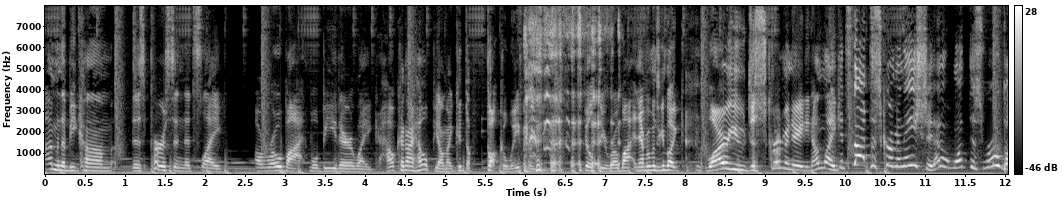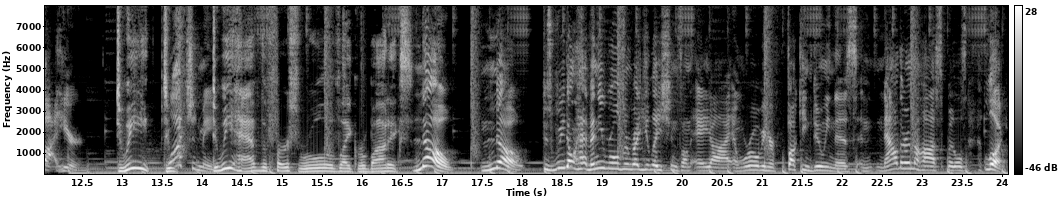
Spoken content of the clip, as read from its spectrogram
I'm gonna become this person that's like a robot will be there like, how can I help you? I'm like, get the fuck away from me, filthy robot. And everyone's gonna be like, why are you discriminating? I'm like, it's not discrimination. I don't want this robot here. Do we do, watching me? Do we have the first rule of like robotics? No, no because we don't have any rules and regulations on AI, and we're over here fucking doing this. And now they're in the hospitals. Look,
